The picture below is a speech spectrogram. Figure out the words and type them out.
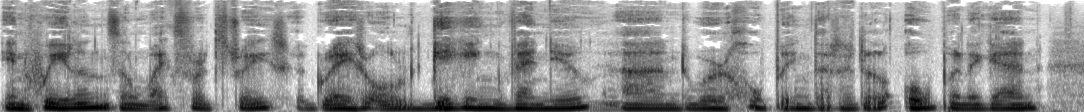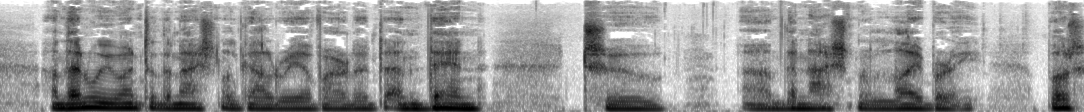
in Whelan's on Wexford Street, a great old gigging venue, and we're hoping that it'll open again. And then we went to the National Gallery of Ireland and then to um, the National Library. But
